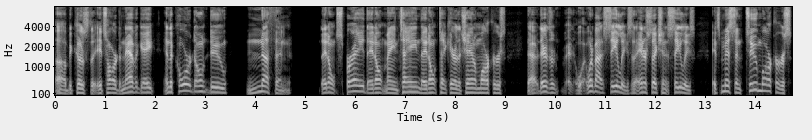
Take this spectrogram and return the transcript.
uh, because the, it's hard to navigate, and the Corps don't do nothing. They don't spray, they don't maintain, they don't take care of the channel markers. Uh, there's a what about Sealy's, the intersection at Sealy's? It's missing two markers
